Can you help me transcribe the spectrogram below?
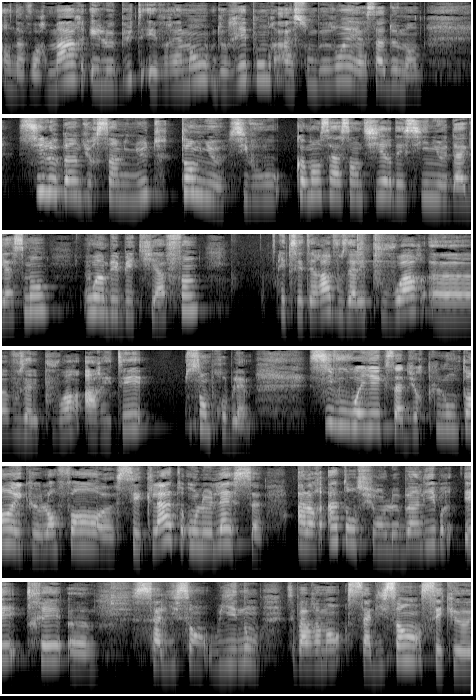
en avoir marre et le but est vraiment de répondre à son besoin et à sa demande. Si le bain dure 5 minutes, tant mieux. Si vous commencez à sentir des signes d'agacement ou un bébé qui a faim, etc., vous allez pouvoir arrêter sans problème. Si vous voyez que ça dure plus longtemps et que l'enfant euh, s'éclate, on le laisse. Alors attention, le bain libre est très euh, salissant. Oui et non, c'est pas vraiment salissant, c'est que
